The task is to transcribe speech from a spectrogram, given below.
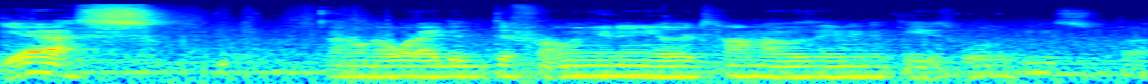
Yes. I don't know what I did differently than any other time I was aiming at these wildebeest, but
